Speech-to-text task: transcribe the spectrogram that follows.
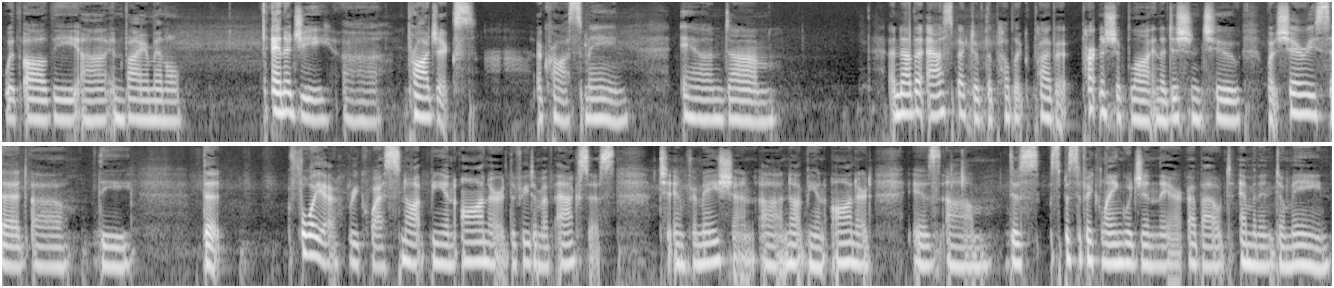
with all the uh, environmental energy uh, projects across Maine, and um, Another aspect of the public private partnership law, in addition to what Sherri said, uh, the that FOIA requests not being honored, the freedom of access to information uh, not being honored, is um, this specific language in there about eminent domain,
